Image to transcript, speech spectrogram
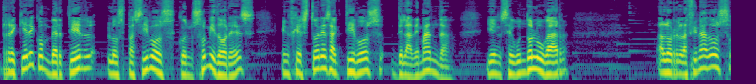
requiere convertir los pasivos consumidores en gestores activos de la demanda y, en segundo lugar, a los relacionados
